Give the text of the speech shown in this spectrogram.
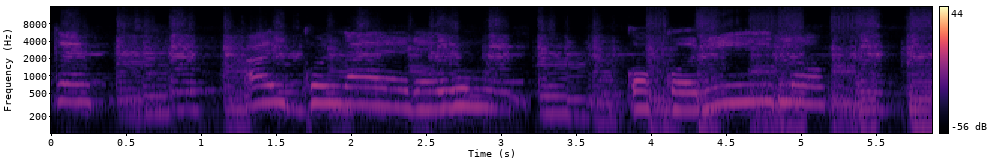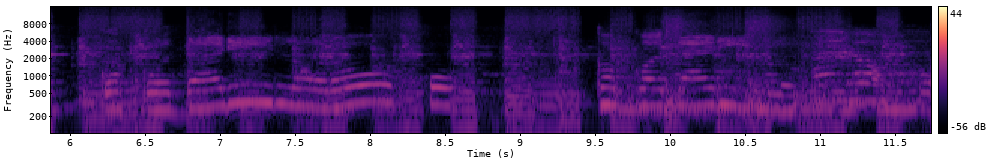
que hay con la. Un cocodrilo, rojo, cocodrilo rojo.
